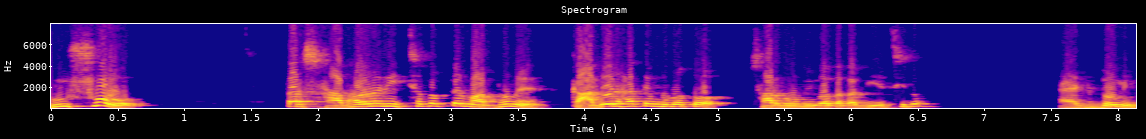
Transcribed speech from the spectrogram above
রুশো তার সাধারণের ইচ্ছা তত্ত্বের মাধ্যমে কাদের হাতে মূলত সার্বভৌমিকতাটা দিয়েছিল? একদমই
